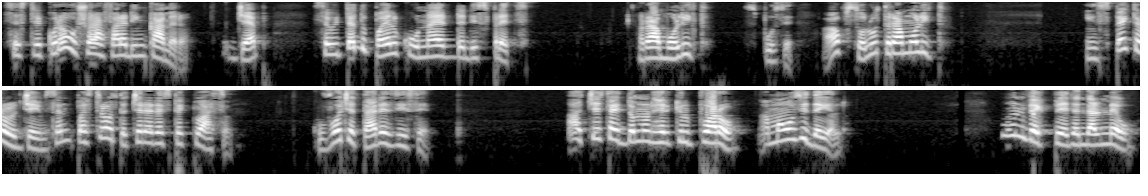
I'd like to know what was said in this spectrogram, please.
Se strecură ușor afară din cameră. Jeb se uită după el cu un aer de dispreț. Ramolit, spuse. Absolut ramolit. Inspectorul Jameson păstră o tăcere respectuoasă. Cu voce tare zise. Acesta e domnul Hercule Poirot. Am auzit de el. Un vechi prieten de-al meu,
